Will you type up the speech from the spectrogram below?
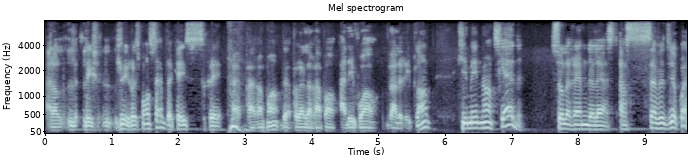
Alors, les, les responsables de la caisse seraient apparemment, d'après le rapport, aller voir Valérie Plante, qui est maintenant tiède sur le REM de l'Est. Alors, ça veut dire quoi?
